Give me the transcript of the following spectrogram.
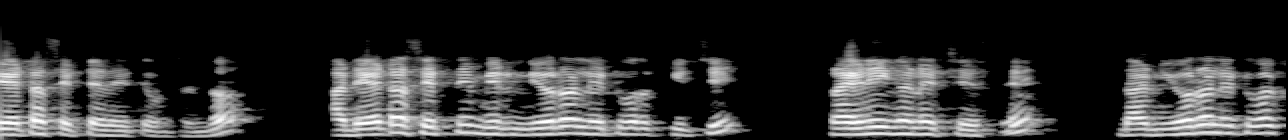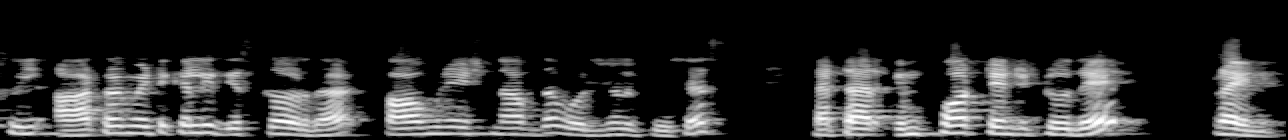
data set ఏదైతే ఉంటుందో ఆ డేటా సెట్ని మీరు న్యూరల్ నెట్వర్క్ ఇచ్చి ట్రైనింగ్ అనేది చేస్తే the neural networks will automatically discover the combination of the original features that are important to the training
